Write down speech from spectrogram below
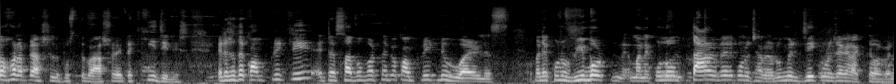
তখন আপনি আসলে বুঝতে পারবেন আসলে এটা কি জিনিস। এটার সাথে কমপ্লিটলি এটা সাবওভার থাকবে কমপ্লিটলি ওয়্যারলেস মানে কোনো রিমোট মানে কোনো তারের কোনো ঝামেলা রুমের যে কোনো জায়গায় রাখতে পারবেন।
